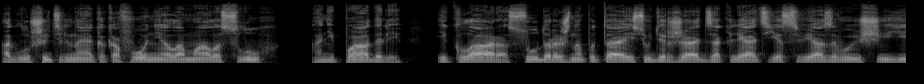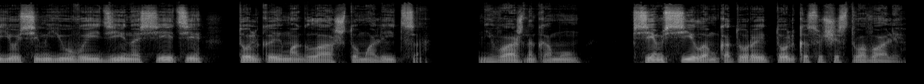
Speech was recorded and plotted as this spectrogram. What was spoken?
оглушительная какофония ломала слух. Они падали, и Клара, судорожно пытаясь удержать заклятие, связывающее ее семью воедино сети, только и могла что молиться. Неважно кому, всем силам, которые только существовали.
